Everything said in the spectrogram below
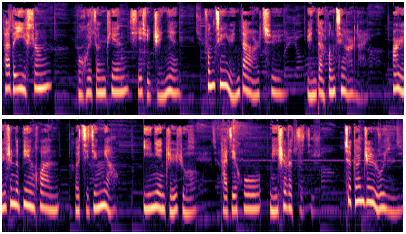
他的一生不会增添些许执念，风轻云淡而去，云淡风轻而来，而人生的变幻何其精妙，一念执着。他几乎迷失了自己，却甘之如饴。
